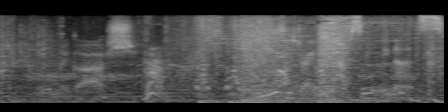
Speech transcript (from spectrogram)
Oh my gosh. This is driving me absolutely nuts.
